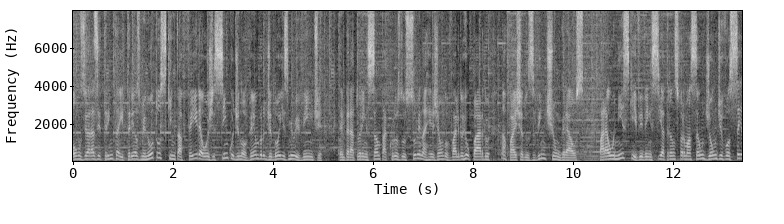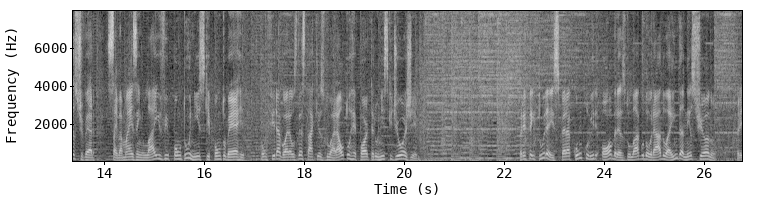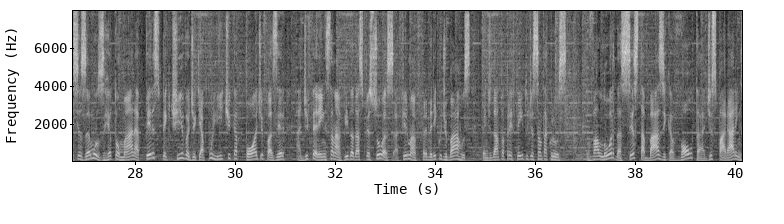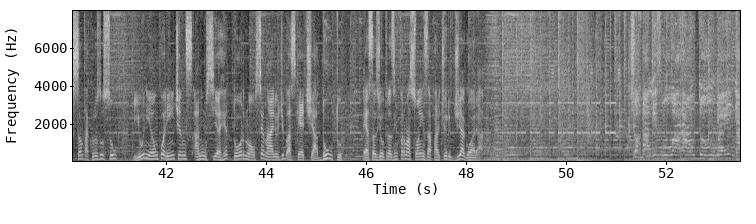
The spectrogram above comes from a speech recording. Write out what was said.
11 horas e 33 minutos, quinta-feira, hoje 5 de novembro de 2020. Temperatura em Santa Cruz do Sul e na região do Vale do Rio Pardo, na faixa dos 21 graus. Para a Unisque, vivencie a transformação de onde você estiver. Saiba mais em live.unisque.br. Confira agora os destaques do Arauto Repórter Unisque de hoje. Prefeitura espera concluir obras do Lago Dourado ainda neste ano. Precisamos retomar a perspectiva de que a política pode fazer a diferença na vida das pessoas, afirma Frederico de Barros, candidato a prefeito de Santa Cruz. O valor da cesta básica volta a disparar em Santa Cruz do Sul e União Corinthians anuncia retorno ao cenário de basquete adulto. Essas e outras informações a partir de agora. Jornalismo Arauto em.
